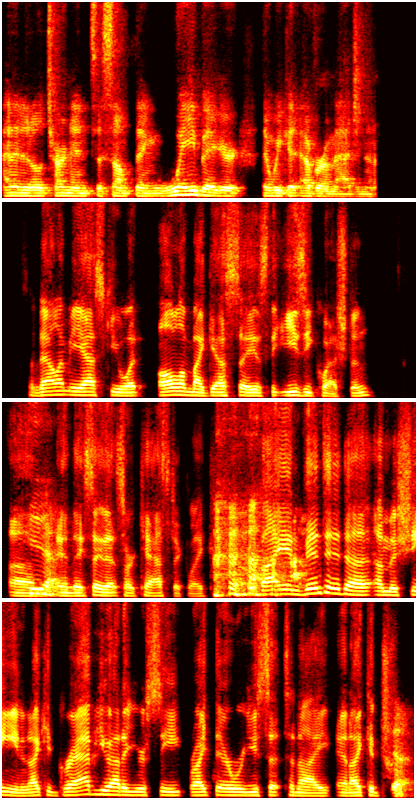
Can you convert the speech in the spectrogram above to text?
and then it'll turn into something way bigger than we could ever imagine. So now let me ask you what all of my guests say is the easy question. Um, yeah. And they say that sarcastically. if I invented a, a, machine and I could grab you out of your seat right there where you sit tonight, and I could yeah.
